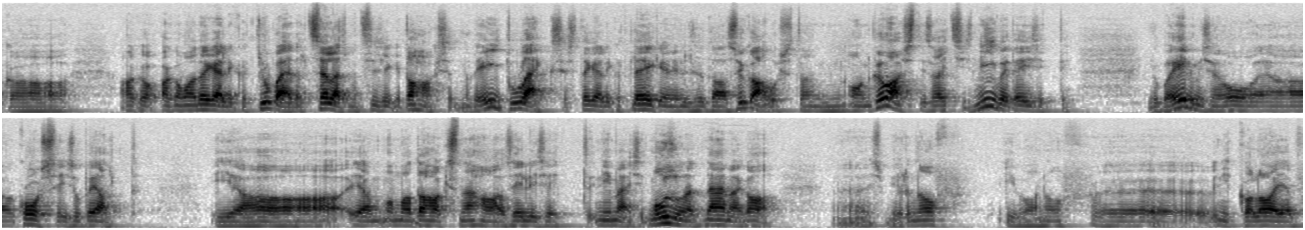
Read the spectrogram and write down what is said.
aga aga, aga ma tegelikult jubedalt selles mõttes isegi tahaks, et nad ei tuleks, sest tegelikult Leegionil seda sügavust on, on kõvasti satsis nii või teisiti. juba eelmise hooaja koosseisu pealt. ja, ja ma, ma tahaks näha selliseid nimesid, ma usun, et näeme ka. Smirnov, Ivanov, Nikolajev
